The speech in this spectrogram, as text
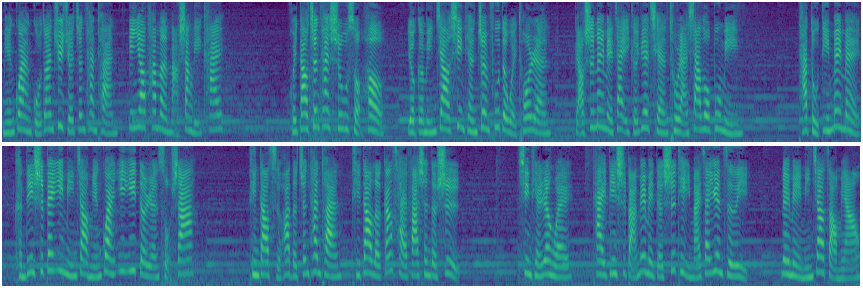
棉冠果断拒绝侦探团，并要他们马上离开。回到侦探事务所后，有个名叫信田正夫的委托人表示，妹妹在一个月前突然下落不明。他笃定妹妹肯定是被一名叫棉冠一一的人所杀。听到此话的侦探团提到了刚才发生的事。信田认为他一定是把妹妹的尸体埋在院子里。妹妹名叫早苗。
